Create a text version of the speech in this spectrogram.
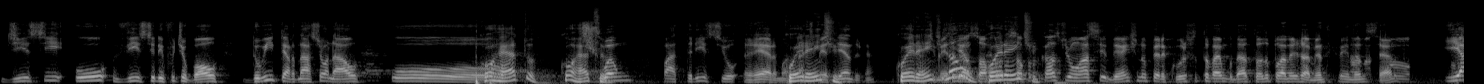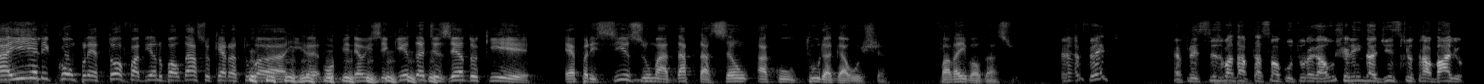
disse o vice de futebol do Internacional, o. Correto, correto. João Patrício Herman. Coerente. Tá metendo, né? Coerente, tá não, só coerente. Por, só por causa de um acidente no percurso, tu vai mudar todo o planejamento que vem dando certo. E aí ele completou, Fabiano Baldasso, quero a tua eh, opinião em seguida, dizendo que é preciso uma adaptação à cultura gaúcha. Fala aí, Baldasso. Perfeito. É preciso uma adaptação à cultura gaúcha. Ele ainda disse que o trabalho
